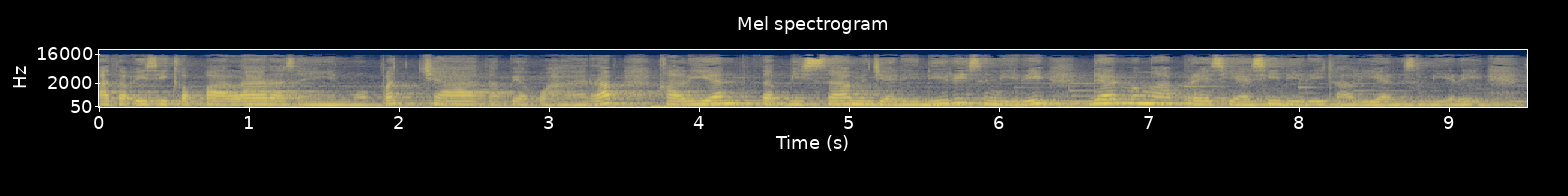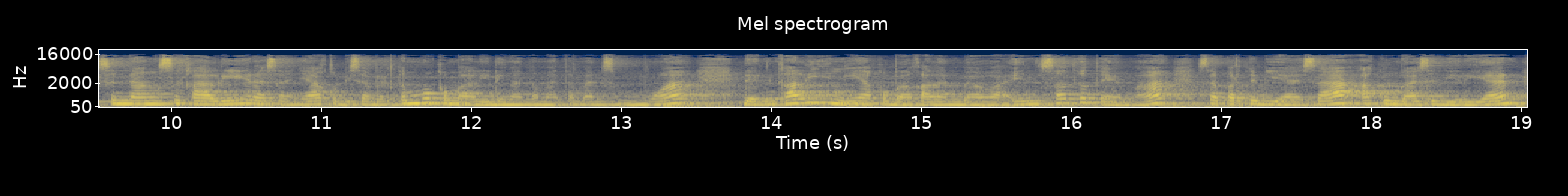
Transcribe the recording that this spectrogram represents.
atau isi kepala rasanya ingin mau pecah, tapi aku harap kalian tetap bisa menjadi diri sendiri dan mengapresiasi diri kalian sendiri. Senang sekali rasanya aku bisa bertemu kembali dengan teman-teman semua dan kali ini aku bakalan bawain satu tema seperti biasa aku nggak sendirian,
